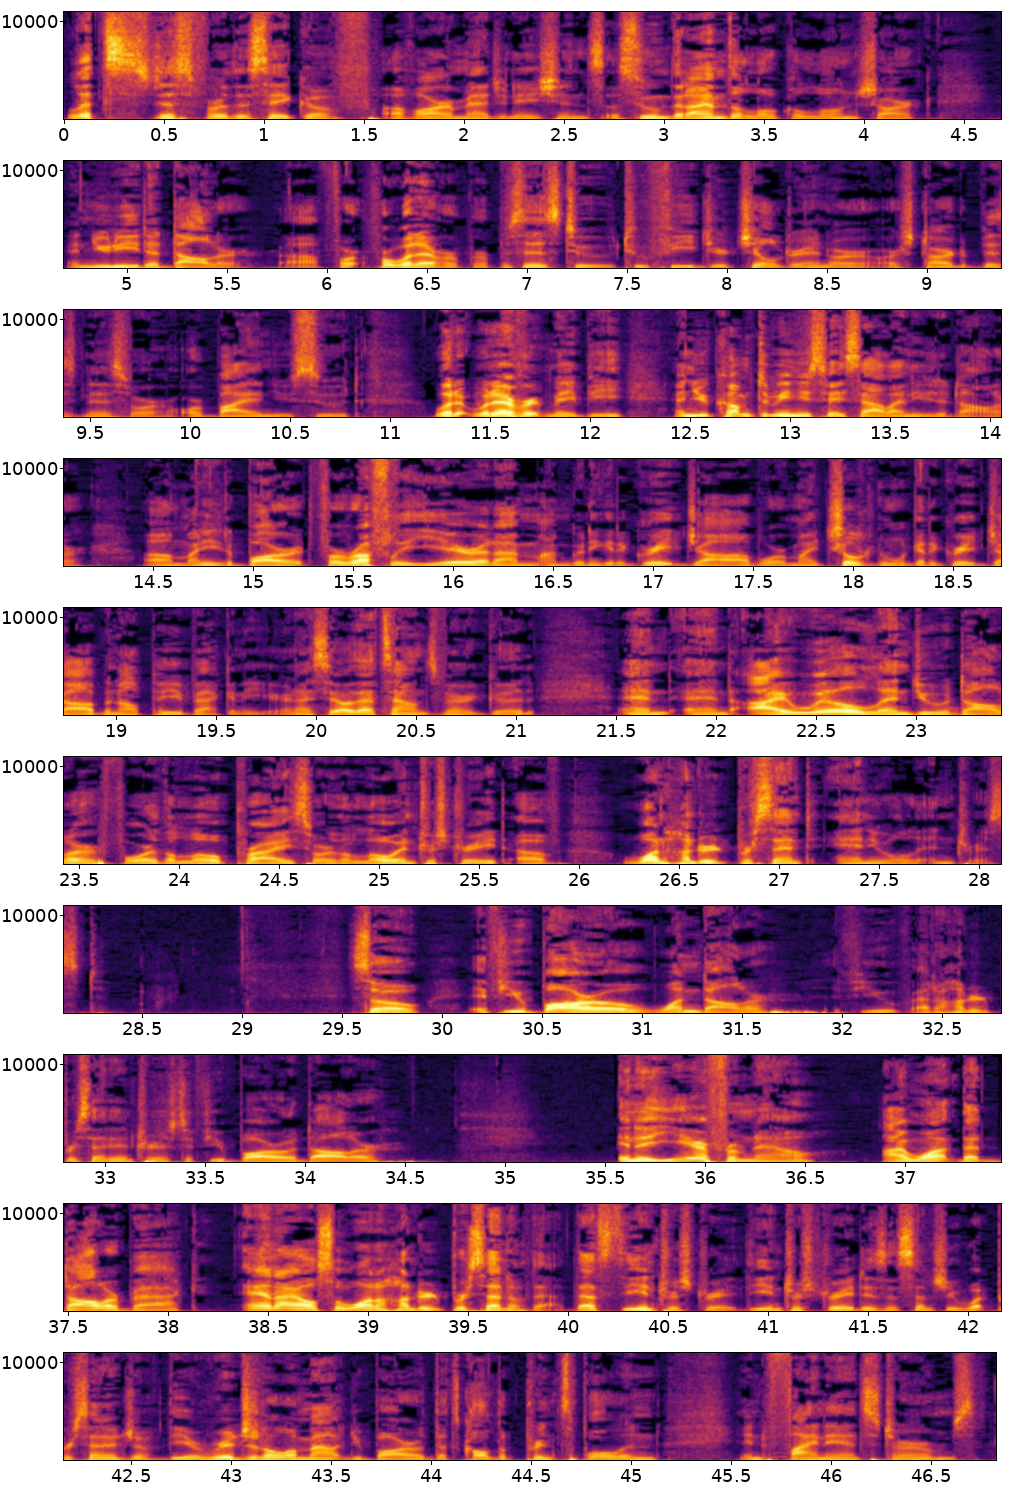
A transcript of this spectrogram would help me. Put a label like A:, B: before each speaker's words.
A: let's just for the sake of, of our imaginations assume that I'm the local loan shark and you need a dollar uh, for, for whatever purposes to, to feed your children or, or start a business or, or buy a new suit, what, whatever it may be. And you come to me and you say, Sal, I need a dollar. Um, I need to borrow it for roughly a year and I'm, I'm going to get a great job or my children will get a great job and I'll pay you back in a year. And I say, oh, that sounds very good. And, and I will lend you a dollar for the low price or the low interest rate of 100% annual interest. So if you borrow one dollar, if you at 100% interest, if you borrow a dollar, in a year from now, I want that dollar back, and I also want 100% of that. That's the interest rate. The interest rate is essentially what percentage of the original amount you borrowed. That's called the principal in in finance terms.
